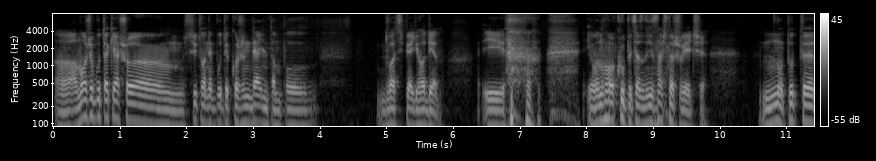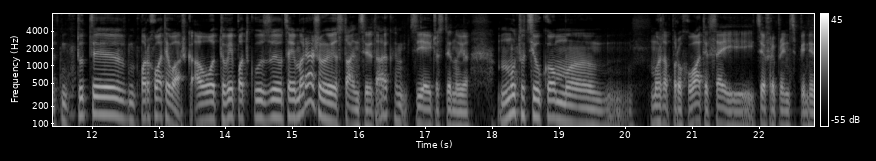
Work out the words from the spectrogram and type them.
А може бути таке, що світло не буде кожен день там по 25 годин. І, і воно окупиться значно швидше. Ну, тут, е, тут е, порахувати важко. А от в випадку з цією мережевою станцією, так, цією частиною, ну тут цілком е, можна порахувати все, і цифри, в принципі, не,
